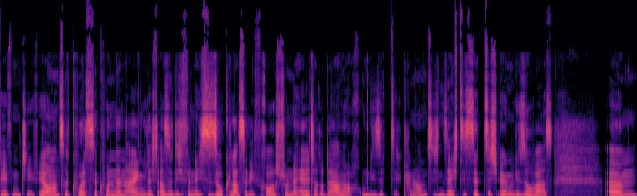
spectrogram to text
Definitiv. Ja, und unsere coolste Kundin eigentlich, also die finde ich so klasse. Die Frau ist schon eine ältere Dame, auch um die 70, keine Ahnung, zwischen 60, 70, irgendwie sowas. Ähm,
